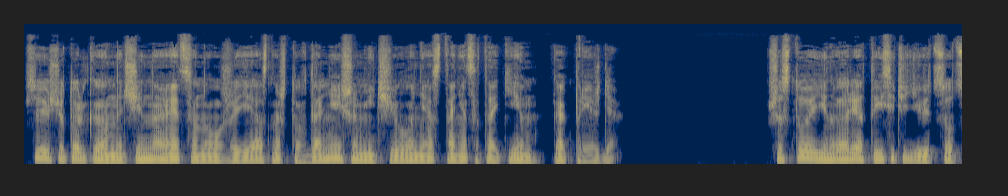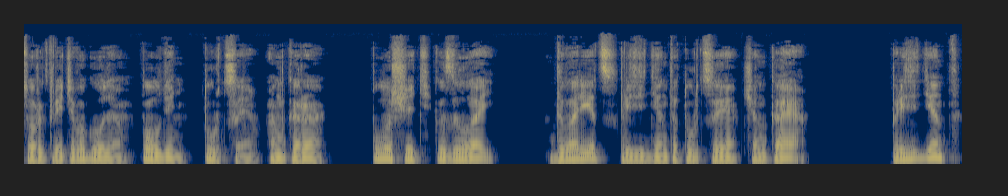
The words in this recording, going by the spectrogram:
Все еще только начинается, но уже ясно, что в дальнейшем ничего не останется таким, как прежде. 6 января 1943 года. Полдень. Турция. Анкара. Площадь Кызылай. Дворец президента Турции Чанкая. Президент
